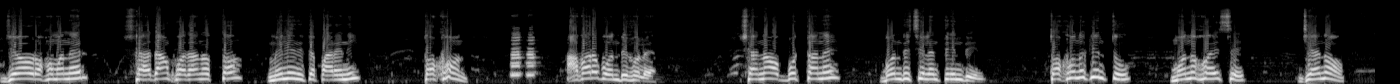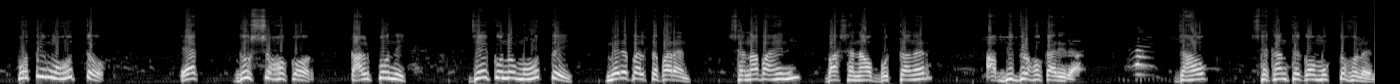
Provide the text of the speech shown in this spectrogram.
জিয়াউর রহমানের সেনা প্রধানত্ব মেনে নিতে পারেনি। তখন আবারও বন্দী হলেন। সেনা অভ্যুত্থানে বন্দী ছিলেন তিন দিন। তখনও কিন্তু মনে হয়েছে যেন প্রতি মুহূর্ত এক দুঃসহকর, কাল্পনিক যে কোনো মুহূর্তেই মেরে ফেলতে পারেন সেনাবাহিনী বা সেনা অভ্যুত্থানের বিদ্রোহকারীরা। যা হোক, সেখান থেকেও মুক্ত হলেন।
